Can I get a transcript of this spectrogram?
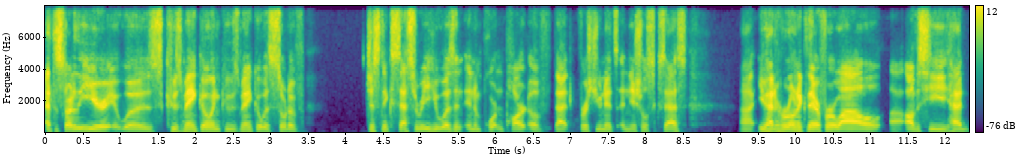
At the start of the year, it was Kuzmenko, and Kuzmenko was sort of just an accessory. He wasn't an important part of that first unit's initial success. Uh, you had Hronek there for a while. Uh, obviously, had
